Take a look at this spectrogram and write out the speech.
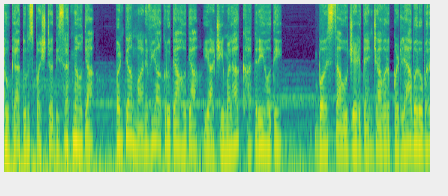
डोक्यातून स्पष्ट दिसत नव्हत्या पण त्या मानवी आकृत्या होत्या याची मला खात्री होती. बसचा उजेड त्यांच्यावर पडल्याबरोबर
